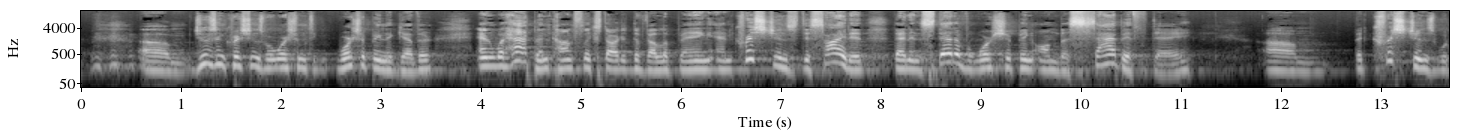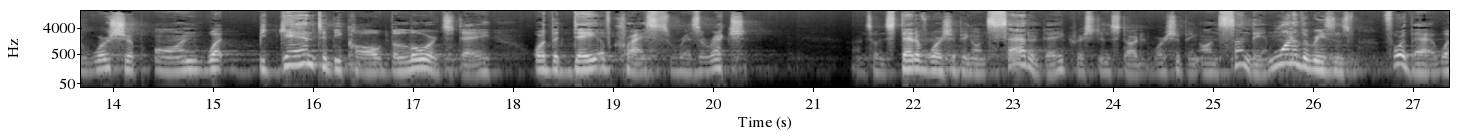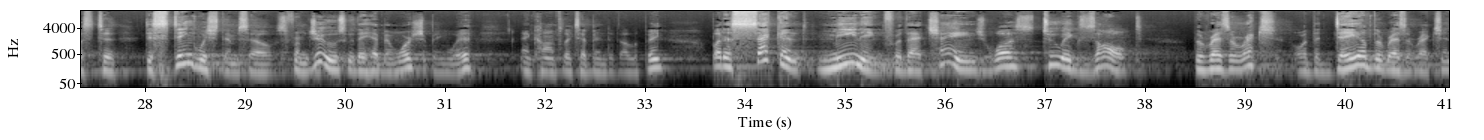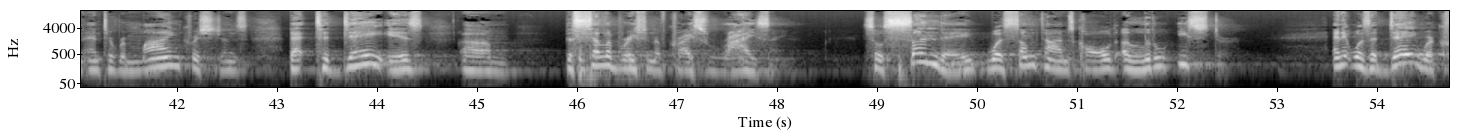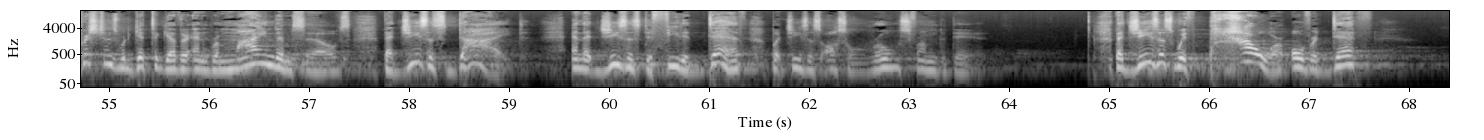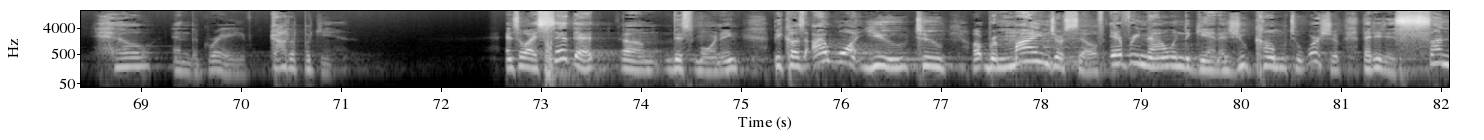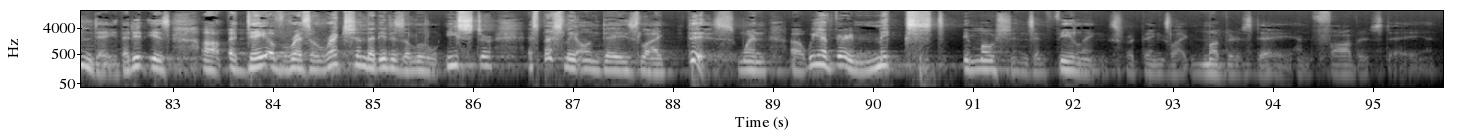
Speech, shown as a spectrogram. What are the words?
um, Jews and Christians were worshiping, worshiping together. And what happened, conflict started developing, and Christians decided that instead of worshiping on the Sabbath day, um, that Christians would worship on what began to be called the Lord's Day or the day of Christ's resurrection. And so instead of worshiping on Saturday, Christians started worshiping on Sunday. And one of the reasons for that was to distinguish themselves from Jews who they had been worshiping with, and conflicts had been developing. But a second meaning for that change was to exalt the resurrection or the day of the resurrection and to remind Christians that today is um, the celebration of Christ rising. So Sunday was sometimes called a little Easter. And it was a day where Christians would get together and remind themselves that Jesus died and that Jesus defeated death, but Jesus also rose from the dead. That Jesus, with power over death hell, and the grave, got up again. And so I said that um, this morning because I want you to uh, remind yourself every now and again as you come to worship that it is Sunday, that it is uh, a day of resurrection, that it is a little Easter, especially on days like this when uh, we have very mixed emotions and feelings for things like Mother's Day and Father's Day. And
